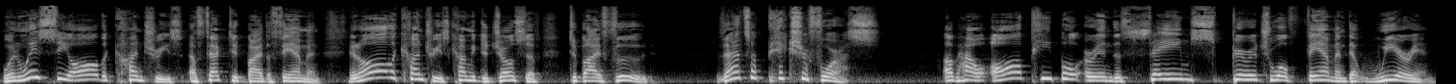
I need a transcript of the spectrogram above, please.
when we see all the countries affected by the famine and all the countries coming to Joseph to buy food, that's a picture for us of how all people are in the same spiritual famine that we are in,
